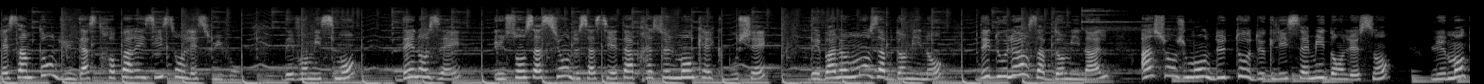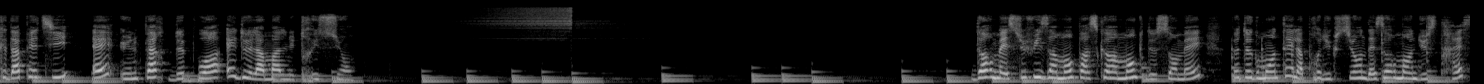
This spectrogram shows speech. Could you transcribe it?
Les symptômes d'une gastroparésie sont les suivants des vomissements, des nausées, une sensation de satiété après seulement quelques bouchées, des ballonnements abdominaux, des douleurs abdominales, un changement de taux de glycémie dans le sang, le manque d'appétit et une perte de poids et de la malnutrition. Dormez suffisamment parce qu'un manque de sommeil peut augmenter la production des hormones du stress,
